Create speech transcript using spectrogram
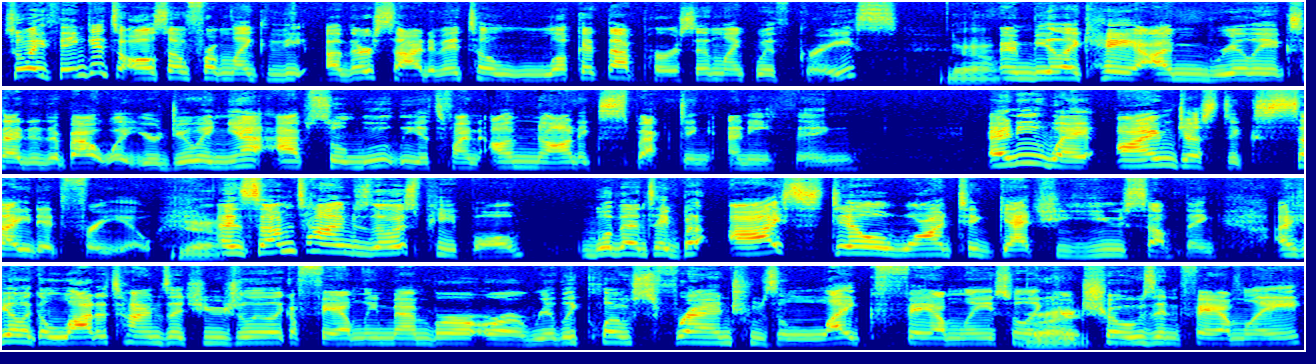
So I think it's also from like the other side of it to look at that person like with grace Yeah. and be like, hey, I'm really excited about what you're doing. Yeah, absolutely, it's fine. I'm not expecting anything. Anyway, I'm just excited for you. Yeah. And sometimes those people will then say, but I still want to get you something. I feel like a lot of times that's usually like a family member or a really close friend who's like family, so like your chosen family.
